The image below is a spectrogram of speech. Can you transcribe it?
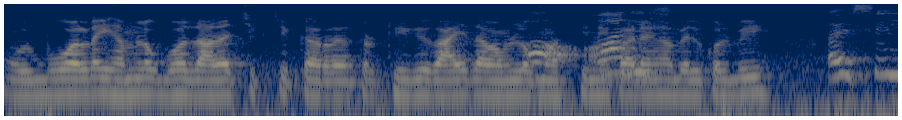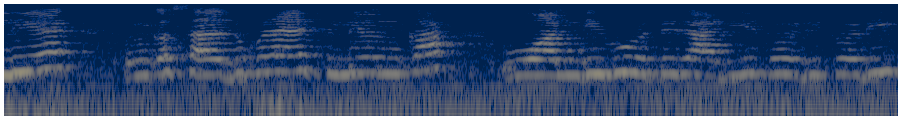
वो बोल रही हम लोग बहुत ज़्यादा चिक चिक कर रहे हैं। तो ठीक है गाइस अब हम लोग मस्ती नहीं करेंगे बिल्कुल भी। इसीलिए उनका सर दुख रहा है इसलिए उनका वो अंधी भी होती जा रही है थोड़ी थोड़ी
